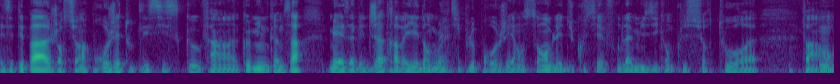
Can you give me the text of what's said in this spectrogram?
elles étaient pas genre sur un projet toutes les six, co- enfin communes comme ça, mais elles avaient déjà travaillé dans multiples projets ensemble. Et du coup, si elles font de la musique en plus sur tour, euh, enfin Mm.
